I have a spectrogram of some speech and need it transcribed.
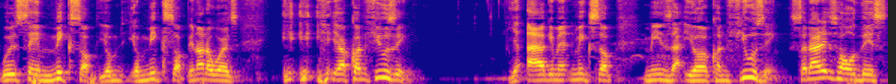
we'll say mix up. You you mix up. In other words, you're confusing your argument mix up means that you're confusing. So that is how this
